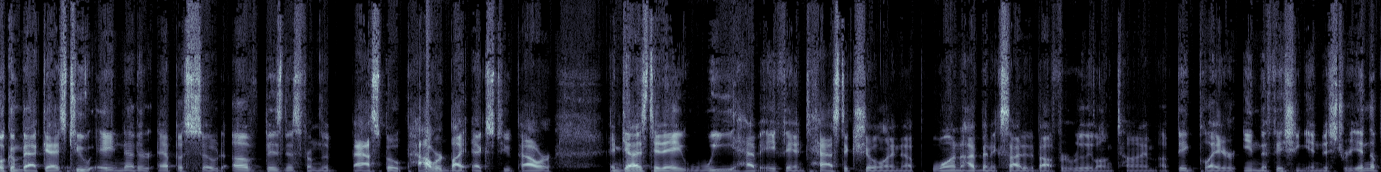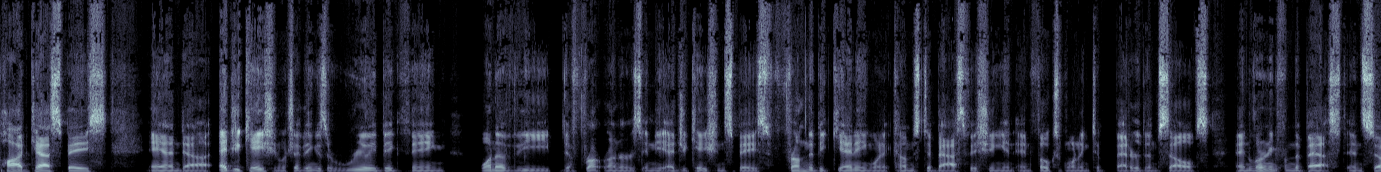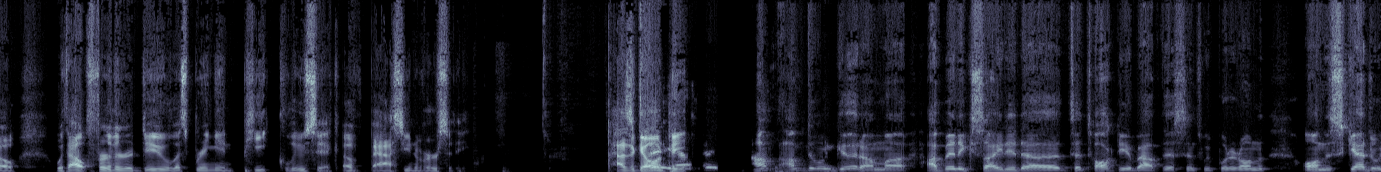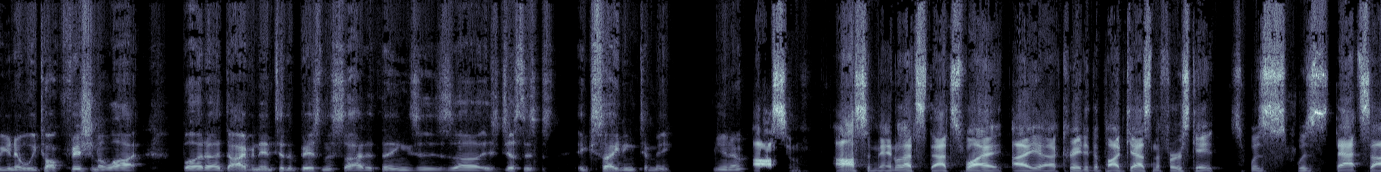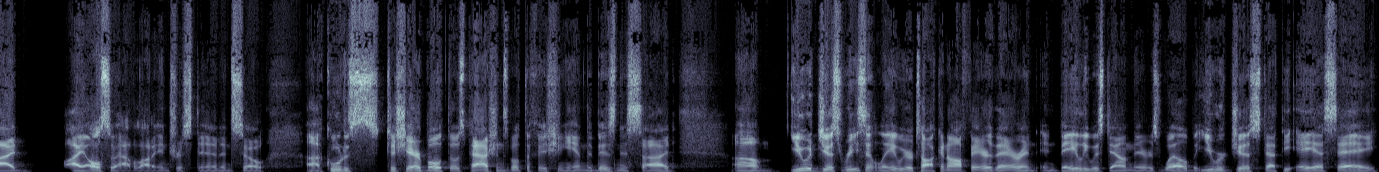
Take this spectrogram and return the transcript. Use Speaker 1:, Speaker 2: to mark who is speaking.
Speaker 1: Welcome back, guys, to another episode of Business from the Bass Boat, powered by X2 Power. And guys, today we have a fantastic show lined up. One I've been excited about for a really long time, a big player in the fishing industry, in the podcast space, and uh, education, which I think is a really big thing. One of the the front runners in the education space from the beginning when it comes to bass fishing and, and folks wanting to better themselves and learning from the best. And so without further ado, let's bring in Pete Gluszek of Bass University. How's it going, hey, Pete?
Speaker 2: I'm I'm doing good. I'm uh, I've been excited uh, to talk to you about this since we put it on on the schedule. You know, we talk fishing a lot, but uh, diving into the business side of things is uh, is just as exciting to me. You know,
Speaker 1: awesome, awesome, man. Well, that's that's why I uh, created the podcast in the first case was was that side I also have a lot of interest in. And so uh, cool to, to share both those passions, both the fishing and the business side. Um, you had just recently, we were talking off air there, and, and Bailey was down there as well, but you were just at the ASA.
